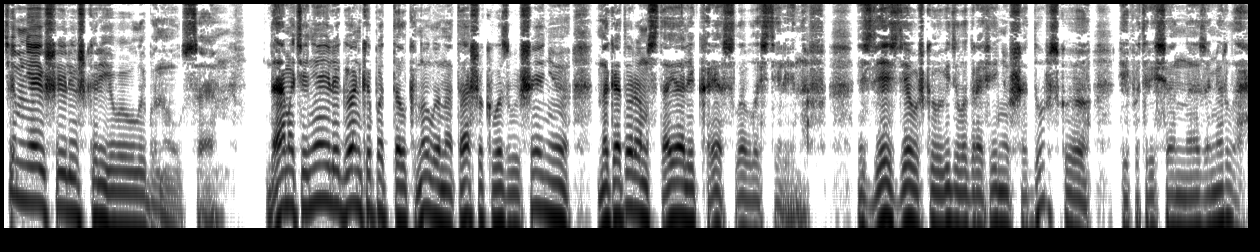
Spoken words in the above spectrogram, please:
темнейший лишь криво улыбнулся. Дама теней легонько подтолкнула Наташу к возвышению, на котором стояли кресла властелинов. Здесь девушка увидела графиню Шадурскую и потрясенная замерла.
